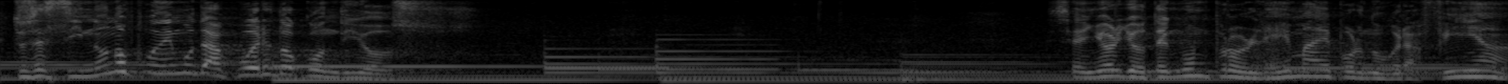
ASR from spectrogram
Entonces, si no nos ponemos de acuerdo con Dios, Señor, yo tengo un problema de pornografía.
